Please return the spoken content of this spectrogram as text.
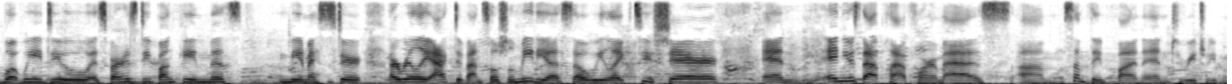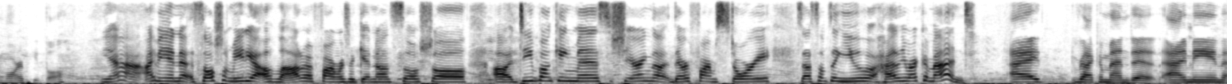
what we do as far as debunking myths me and my sister are really active on social media. So we like to share and and use that platform as um, something fun and to reach even more people yeah, I mean, social media, a lot of farmers are getting on social, uh, debunking myths, sharing the, their farm story. Is that something you highly recommend? I recommend it. I mean,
